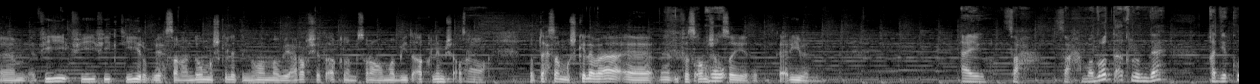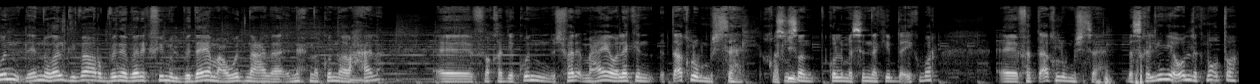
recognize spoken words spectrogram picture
آم، في في في كتير بيحصل عندهم مشكلة إن هو ما بيعرفش يتأقلم بسرعة وما بيتأقلمش أصلا. آه. فبتحصل مشكلة بقى آه، انفصام شخصية تقريبا. أيوه صح. صح. موضوع التأقلم ده قد يكون لأن والدي بقى ربنا يبارك فيه من البداية معودنا على إن إحنا كنا رحالة. آه، فقد يكون مش فارق معايا ولكن التأقلم مش سهل خصوصا أكيد. كل ما سنك يبدأ يكبر. آه، فالتأقلم مش سهل. بس خليني أقول لك نقطة.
